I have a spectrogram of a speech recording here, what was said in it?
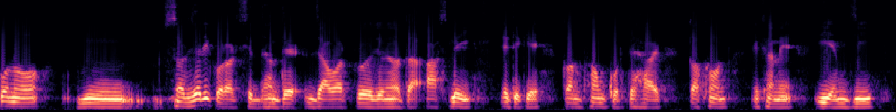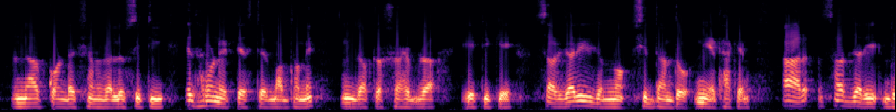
কোনো সার্জারি করার সিদ্ধান্তে যাওয়ার প্রয়োজনীয়তা আসলেই এটিকে কনফার্ম করতে হয়। তখন এখানে ইএমজি নার্ভ কন্ডাকশন ভ্যালোসিটি এ ধরনের টেস্টের মাধ্যমে ডক্টর সাহেবরা এটিকে সার্জারির জন্য সিদ্ধান্ত নিয়ে থাকেন। আর সার্জারি দু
